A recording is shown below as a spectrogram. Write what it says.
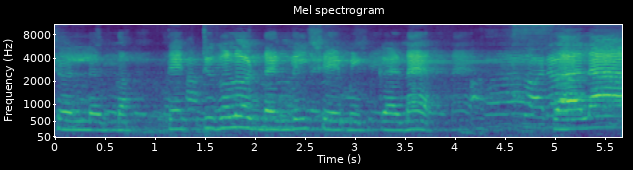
ചൊല്ലുന്ന തെറ്റുകളുണ്ടെങ്കിൽ ക്ഷമിക്കണേ. സലാം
